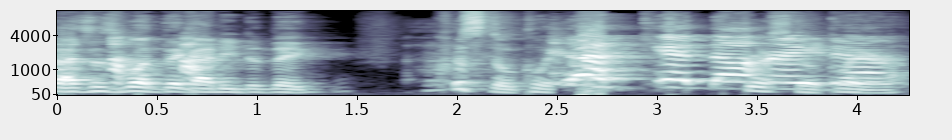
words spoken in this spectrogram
Oh. That's just one thing I need to make crystal clear. I cannot Crystal right now.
